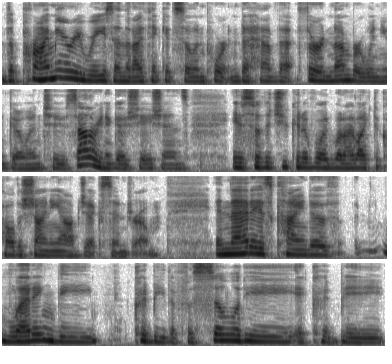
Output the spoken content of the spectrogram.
the primary reason that I think it's so important to have that third number when you go into salary negotiations is so that you can avoid what I like to call the shiny object syndrome. And that is kind of letting the could be the facility it could be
